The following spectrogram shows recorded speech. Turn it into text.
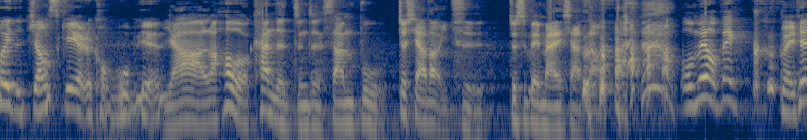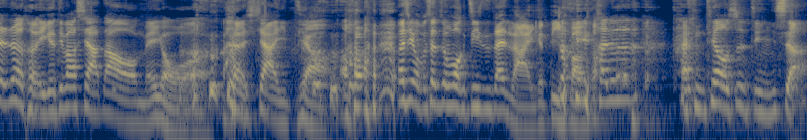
会的 jump scare 的恐怖片呀，yeah, 然后我看了整整三部，就吓到一次，就是被 麦吓到。我没有被鬼片任何一个地方吓到哦，没有哦，吓一跳。而且我们甚至忘记是在哪一个地方。它就是弹跳式惊吓。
